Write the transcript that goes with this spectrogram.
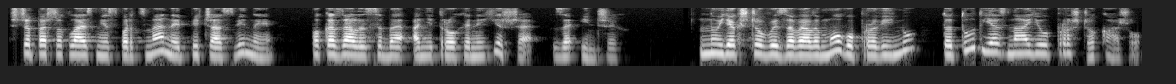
що першокласні спортсмени під час війни показали себе ані трохи не гірше за інших. Ну, якщо ви завели мову про війну, то тут я знаю, про що кажу.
